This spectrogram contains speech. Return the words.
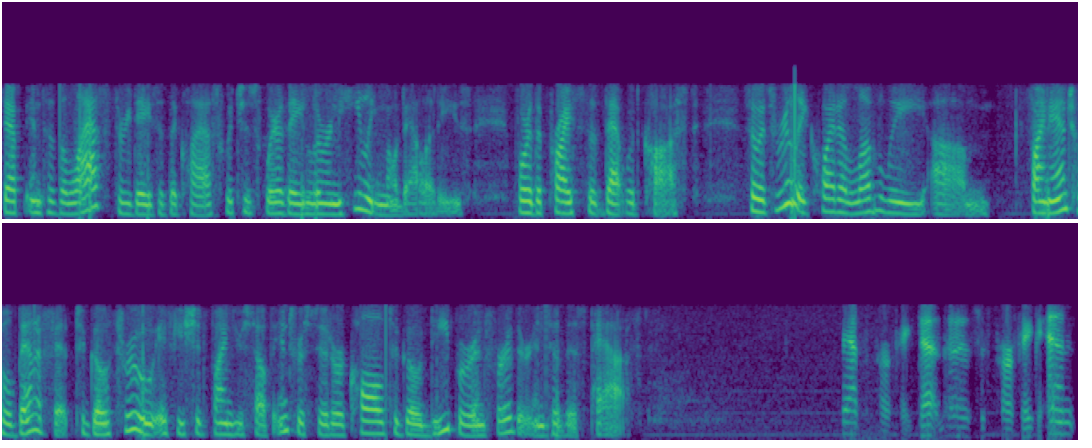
step into the last three days of the class, which is where they learn healing modalities for the price that that would cost. So it's really quite a lovely um, financial benefit to go through if you should find yourself interested or called to go deeper and further into this path. That's perfect. That that is just perfect. And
